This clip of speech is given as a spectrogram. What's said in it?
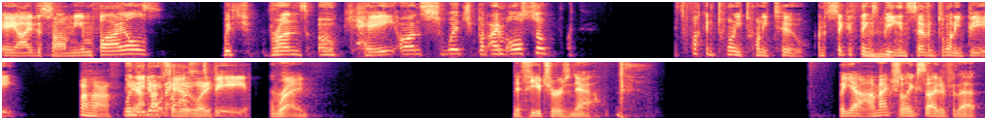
AI the Somnium Files, which runs okay on Switch, but I'm also it's fucking 2022. I'm sick of things Mhm. being in 720p Uh huh. when they don't have to be. Right. The future is now. but yeah, I'm actually excited for that.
